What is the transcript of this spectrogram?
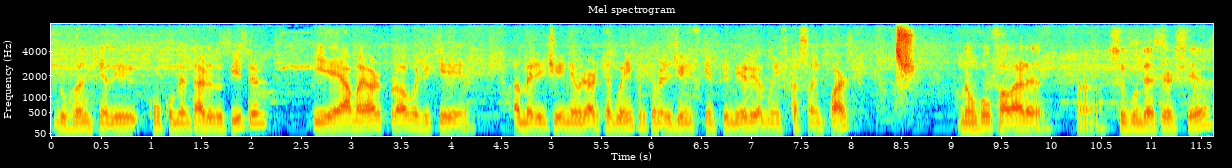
do ranking ali com o comentário do Peter e é a maior prova de que a Mary Jane é melhor que a Gwen, porque a Mary Jane fica em primeiro e a Gwen fica só em quarto. Não vou falar a, a segunda e a terceira.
